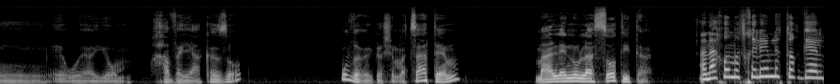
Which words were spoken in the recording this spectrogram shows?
מאירועי היום חוויה כזו. וברגע שמצאתם, מה עלינו לעשות איתה? אנחנו מתחילים לתרגל,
